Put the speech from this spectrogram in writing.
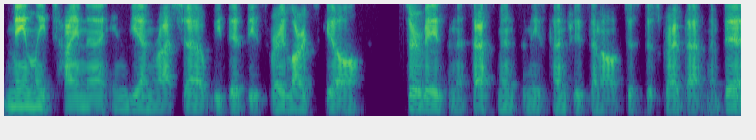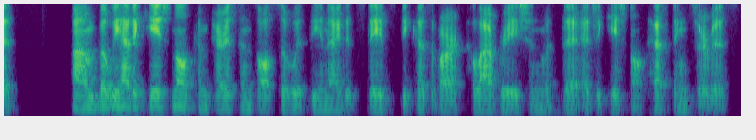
mainly China, India, and Russia. We did these very large scale surveys and assessments in these countries, and I'll just describe that in a bit. Um, but we had occasional comparisons also with the United States because of our collaboration with the Educational Testing Service,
